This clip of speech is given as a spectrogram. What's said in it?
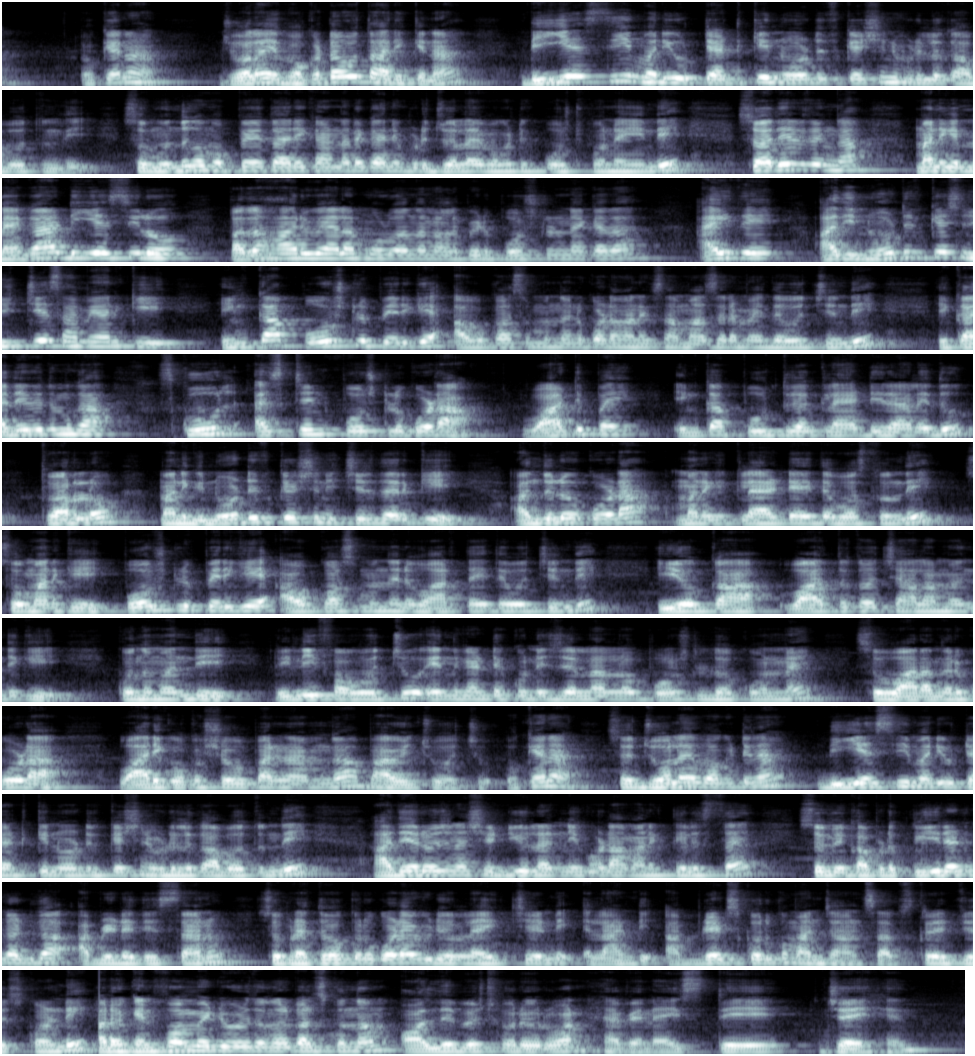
ఓకేనా? జూలై ఒకటవ తారీఖున డిఎస్సి మరియు టెట్కి నోటిఫికేషన్ విడుదల కాబోతుంది. సో ముందుగా ముప్పై తారీఖు అన్నారు కానీ ఇప్పుడు జూలై ఒకటికి పోస్ట్ పోన్ అయింది. సో అదేవిధంగా మనకి మెగా డిఎస్సిలో పదహారు వేల మూడు వందల నలభై ఏడు పోస్టులు ఉన్నాయి కదా. అయితే అది నోటిఫికేషన్ ఇచ్చే సమయానికి ఇంకా పోస్టులు పెరిగే అవకాశం ఉందని కూడా మనకి సమాచారం అయితే వచ్చింది. ఇక అదేవిధంగా స్కూల్ అసిస్టెంట్ పోస్టులు కూడా వాటిపై ఇంకా పూర్తిగా క్లారిటీ రాలేదు. త్వరలో మనకి నోటిఫికేషన్ ఇచ్చేసరికి అందులో కూడా మనకి క్లారిటీ అయితే వస్తుంది. సో మనకి పోస్టులు పెరిగే అవకాశం ఉందనే వార్త అయితే వచ్చింది. ఈ యొక్క వార్తతో చాలా మందికి కొంతమంది రిలీఫ్ అవ్వచ్చు. ఎందుకంటే కొన్ని జిల్లాల్లో పోస్టులు తక్కువ ఉన్నాయి. సో వారందరూ కూడా వారికి ఒక శుభ పరిణామంగా భావించవచ్చు. ఓకేనా? సో జూలై ఒకటిన డిఎస్సి మరియు టెట్కి నోటిఫికేషన్ విడుదల కాబోతుంది. అదే రోజున షెడ్యూల్ అన్ని కూడా మనకి తెలుస్తాయి. సో మీకు అప్పుడు క్లియర్ అండ్ కట్గా అప్డేట్ అయితే ఇస్తాను. సో ప్రతి ఒక్కరు కూడా వీడియోని లైక్ చేయండి. ఎలాంటి అప్డేట్స్ కొరకు మన ఛానల్ సబ్స్క్రైబ్ చేసుకోండి. మరొక ఇన్ఫర్మేటివ్ వీడియో కలుసుకుందాం. All the best for everyone have a nice day. Jai Hind.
